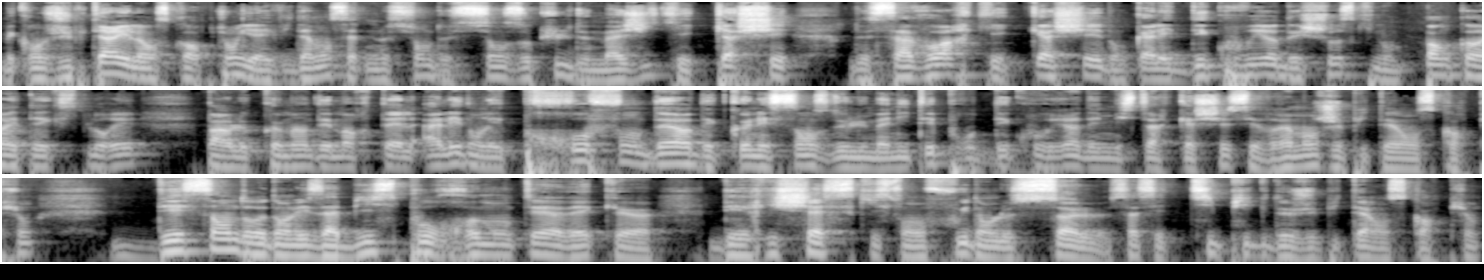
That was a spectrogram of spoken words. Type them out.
mais quand Jupiter il est en Scorpion, il y a évidemment cette notion de science occulte, de magie qui est cachée, de savoir qui est caché. Donc aller découvrir des choses qui n'ont pas encore été explorées par le commun des mortels, aller dans les profondeurs des connaissances de l'humanité pour découvrir des mystères cachés, c'est vraiment Jupiter en scorpion. Descendre dans les abysses pour remonter avec euh, des richesses qui sont enfouies dans le sol. Ça, c'est typique de Jupiter en scorpion.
